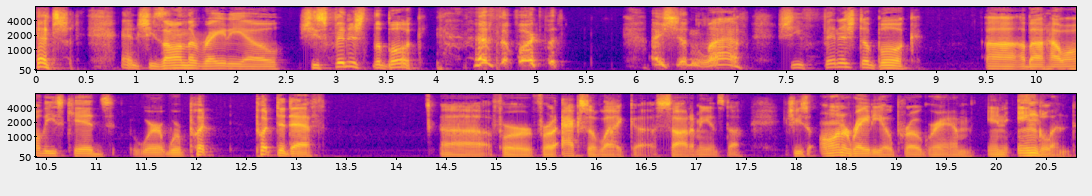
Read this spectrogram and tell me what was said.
and, she, and she's on the radio. She's finished the book. That's the part that I shouldn't laugh. She finished a book uh, about how all these kids were were put put to death uh, for for acts of like uh, sodomy and stuff. She's on a radio program in England,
